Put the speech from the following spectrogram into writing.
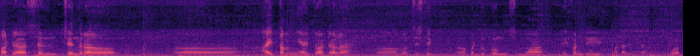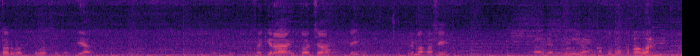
pada gen- general eh, itemnya itu adalah eh, logistik eh, pendukung semua event di Mandalika. Motor waktu termasuk Pak. Ya, saya kira itu aja. Terima kasih. Kita lihat dulu ya. Aku mau ke bawah. nih.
